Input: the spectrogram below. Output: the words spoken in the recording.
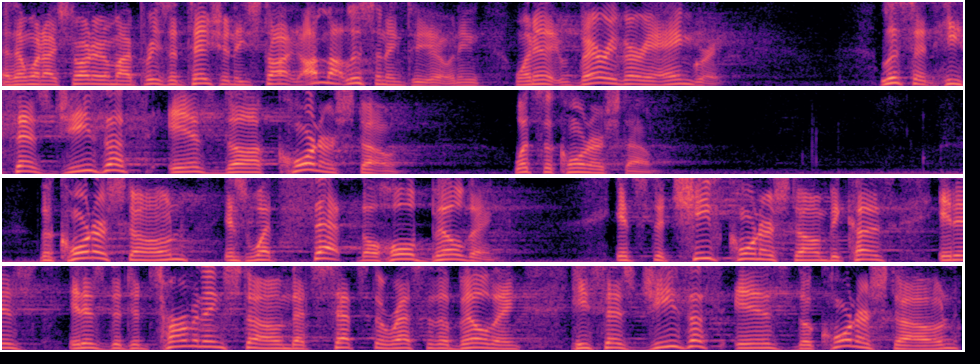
And then when I started my presentation, he started, I'm not listening to you. And he went in very, very angry. Listen, he says Jesus is the cornerstone. What's the cornerstone? The cornerstone is what set the whole building. It's the chief cornerstone because it is, it is the determining stone that sets the rest of the building. He says Jesus is the cornerstone,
